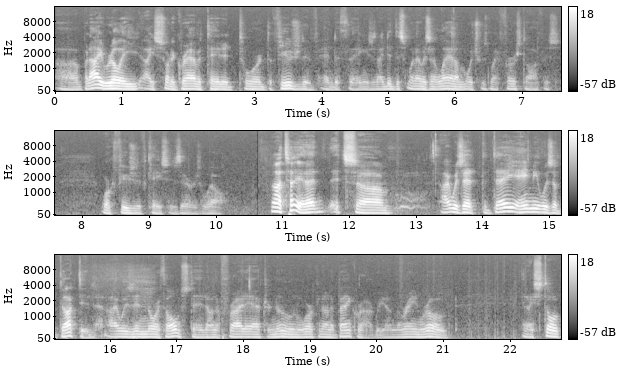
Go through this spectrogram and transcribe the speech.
Uh, but I really, I sort of gravitated toward the fugitive end of things, and I did this when I was in Atlanta, which was my first office. Worked fugitive cases there as well. I'll tell you that it's um, I was at the day Amy was abducted. I was in North Olmsted on a Friday afternoon working on a bank robbery on Lorain Road. And I still,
